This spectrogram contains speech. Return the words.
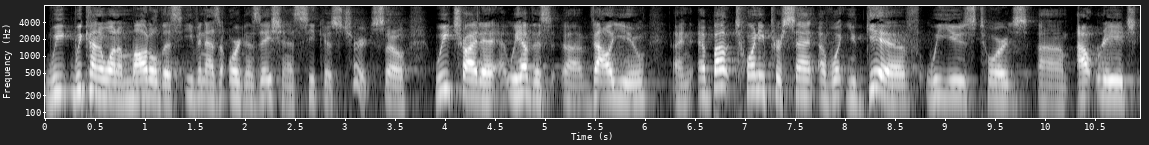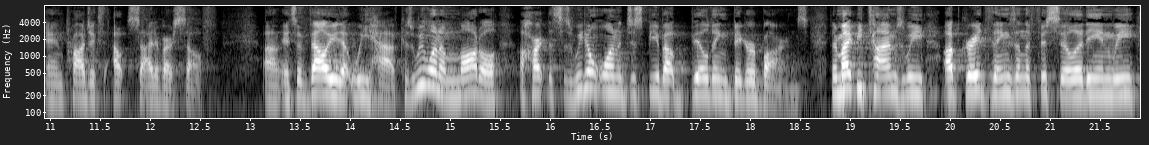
we, we kind of want to model this even as an organization, as Seacoast Church. So we try to, we have this uh, value, and about 20% of what you give, we use towards um, outreach and projects outside of ourselves. Um, it's a value that we have because we want to model a heart that says we don't want to just be about building bigger barns. There might be times we upgrade things on the facility and we,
